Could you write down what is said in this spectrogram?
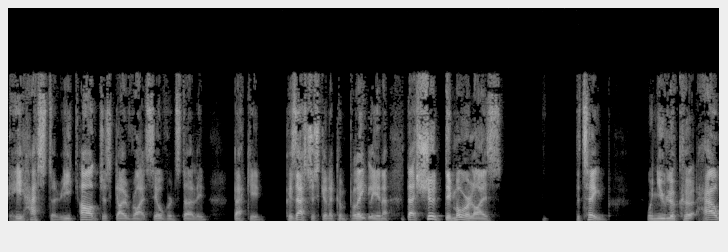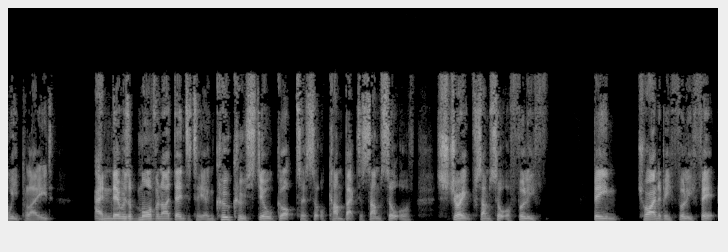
He has to. He can't just go right Silva and Sterling back in because that's just going to completely and that should demoralize the team when you look at how we played and there was a more of an identity and Nkunku still got to sort of come back to some sort of strength some sort of fully being trying to be fully fit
